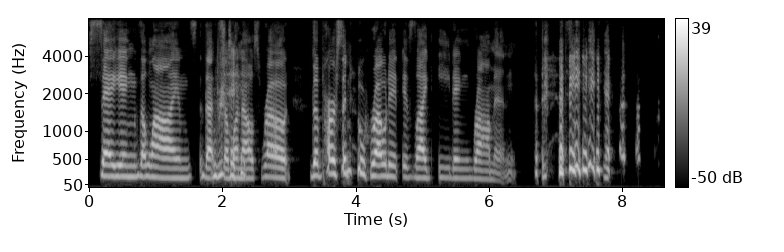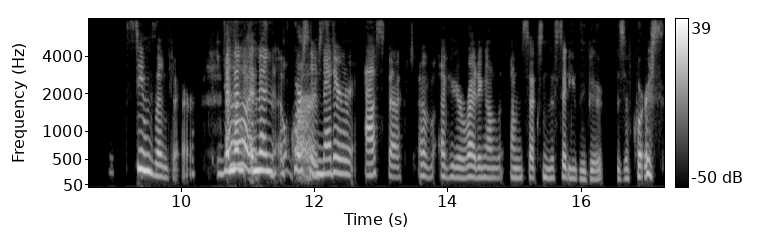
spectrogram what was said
saying the lines that right. someone else wrote. The person who wrote it is like eating ramen. Seems unfair. Yeah, and then and then of course another aspect of, of your writing on on Sex and the City reboot is of course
